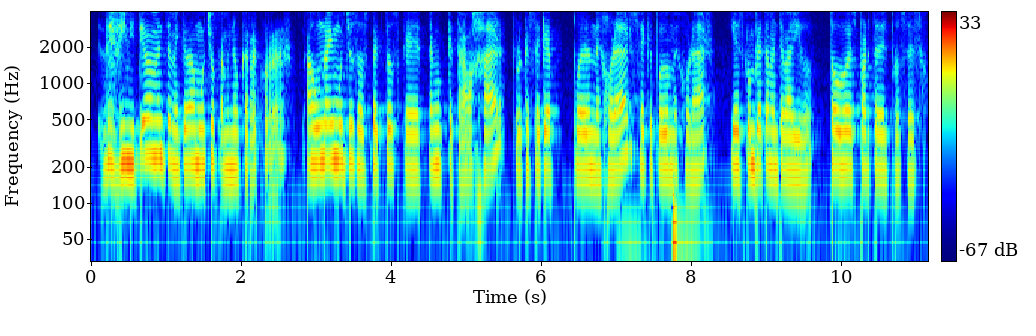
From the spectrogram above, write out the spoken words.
definitivamente me queda mucho camino que recorrer. Aún hay muchos aspectos que tengo que trabajar porque sé que pueden mejorar, sé que puedo mejorar y es completamente válido. Todo es parte del proceso.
